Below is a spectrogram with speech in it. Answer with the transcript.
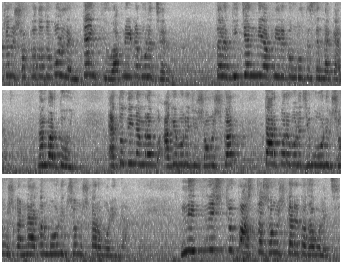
নির্বাচনের সব কথা তো বললেন। থ্যাংক ইউ আপনি এটা বলেছেন। তাহলে বিচার নিয়ে আপনি এরকম বলতেছেন না কেন? নাম্বার দুই, এতদিন আমরা আগে বলেছি সংস্কার, তারপরে বলেছি মৌলিক সংস্কার। না, এখন মৌলিক সংস্কারও বলি না। নির্দিষ্ট পাঁচটা সংস্কারের কথা বলেছি।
